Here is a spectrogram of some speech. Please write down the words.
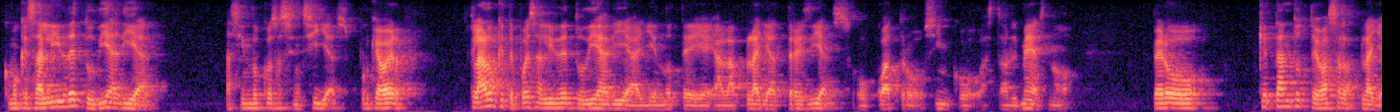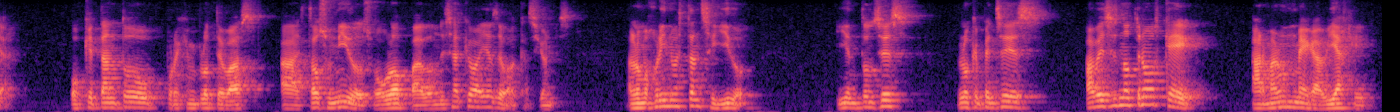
como que salir de tu día a día haciendo cosas sencillas. Porque, a ver, claro que te puedes salir de tu día a día yéndote a la playa tres días, o cuatro, o cinco, hasta el mes, ¿no? Pero, ¿qué tanto te vas a la playa? ¿O qué tanto, por ejemplo, te vas a Estados Unidos o Europa, donde sea que vayas de vacaciones? A lo mejor y no es tan seguido. Y entonces, lo que pensé es, a veces no tenemos que armar un mega viaje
